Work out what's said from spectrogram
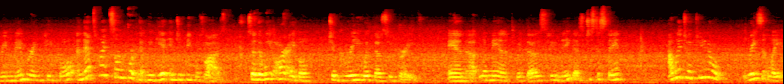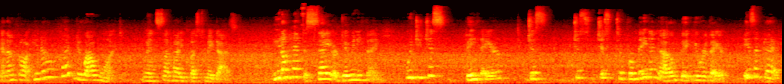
remembering people, and that's why it's so important that we get into people's lives so that we are able to grieve with those who grieve and uh, lament with those who need us just to stand. I went to a funeral recently and I thought, you know, what do I want when somebody close to me dies? You don't have to say or do anything. Would you just be there? Just just just to for me to know that you were there. Isn't that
